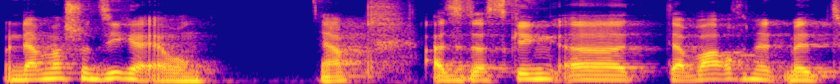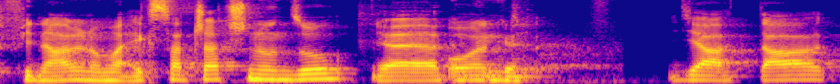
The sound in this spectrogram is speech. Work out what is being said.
und dann war schon Siegerehrung. Ja, also das ging, äh, da war auch nicht mit Finale nochmal extra judgen und so. Ja, ja, okay, Und okay. ja, da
